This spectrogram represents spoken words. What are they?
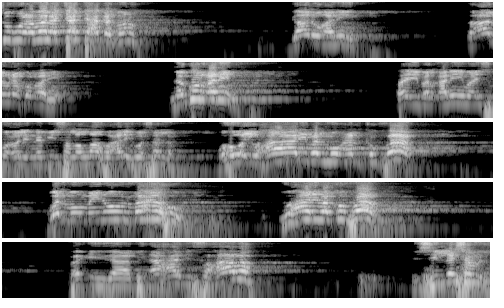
شوفوا العمال الجد حقت منه قالوا غنيم. تعالوا ناكل غنيمة نقول غنيمة طيب الغنيمة اسمعوا للنبي صلى الله عليه وسلم وهو يحارب الكفار. والمؤمنون معه يحارب الكفار. فإذا بأحد الصحابة يشيل شملة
